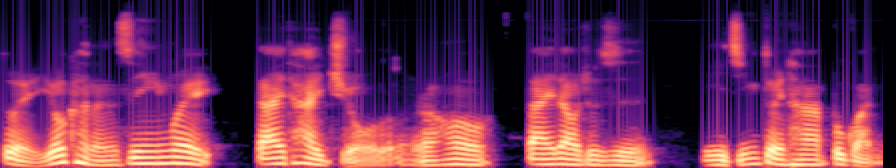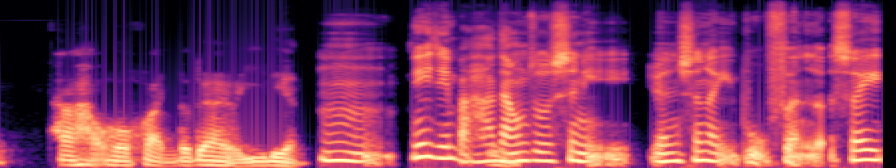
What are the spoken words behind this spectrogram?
对，有可能是因为待太久了，然后待到就是你已经对他不管他好或坏，你都对他有依恋。嗯，你已经把他当做是你人生的一部分了，所以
